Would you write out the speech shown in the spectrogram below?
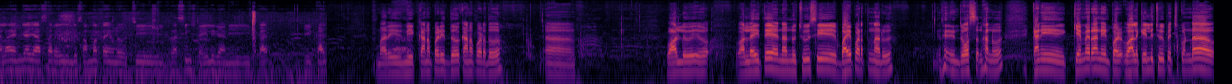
ఎలా ఎంజాయ్ చేస్తారు వీళ్ళు సమ్మర్ టైంలో వచ్చి డ్రెస్సింగ్ స్టైల్ కానీ ఈ క- ఈ కల్ మరి మీకు కనపడిద్దో కనపడదో వాళ్ళు వాళ్ళైతే నన్ను చూసి భయపడుతున్నారు. నేను చూస్తున్నాను. కానీ కెమెరా నేను ప- వాళ్ళకి వెళ్ళి చూపించకుండా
